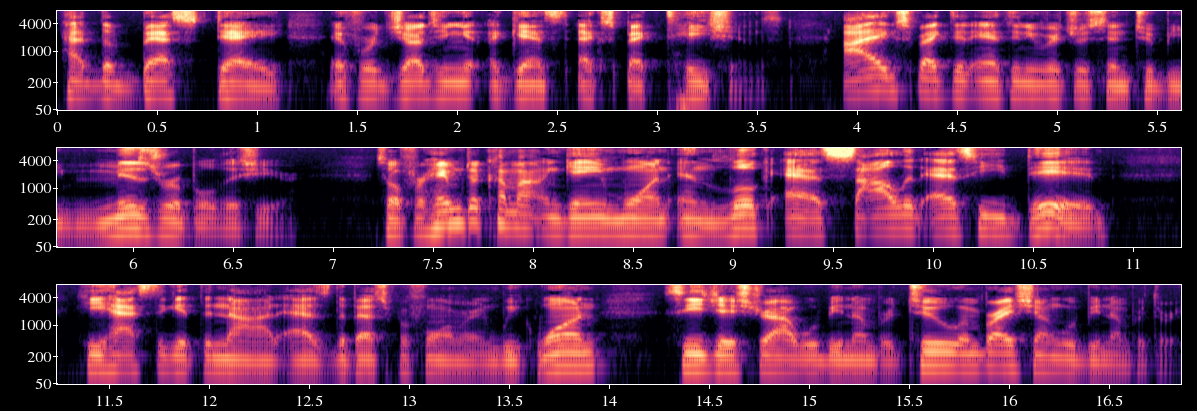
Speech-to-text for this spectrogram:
had the best day if we're judging it against expectations. I expected Anthony Richardson to be miserable this year. So for him to come out in game one and look as solid as he did, he has to get the nod as the best performer in week one. CJ Stroud will be number two, and Bryce Young will be number three.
